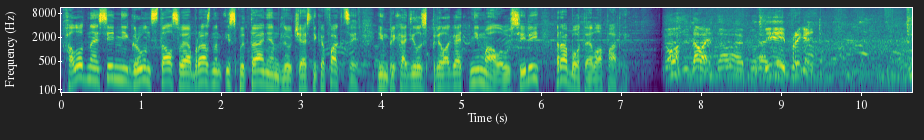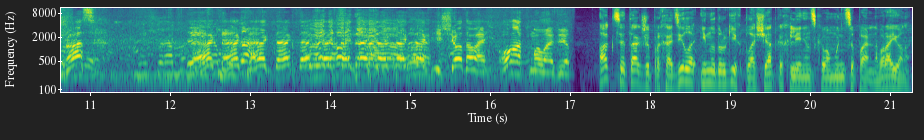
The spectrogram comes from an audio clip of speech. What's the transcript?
Холодный осенний грунт стал своеобразным испытанием для участников акции. Им приходилось прилагать немало усилий, работая лопатой. Ну, давай. И прыгай. Раз. Так, так, так, так, так, так, так, так, так, так. Еще давай. Вот, молодец. Акция также проходила и на других площадках Ленинского муниципального района.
